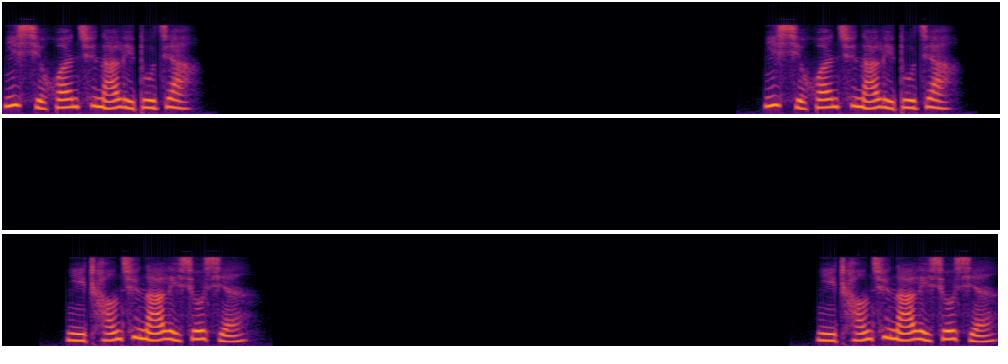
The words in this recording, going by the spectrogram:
你喜欢去哪里度假？你喜欢去哪里度假？你常去哪里休闲？你常去哪里休闲？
